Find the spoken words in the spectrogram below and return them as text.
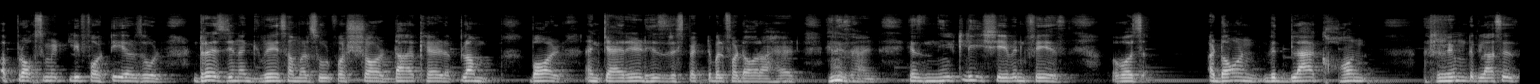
approximately 40 years old, dressed in a grey summer suit, was short, dark haired, plump, bald, and carried his respectable fedora hat in his hand. His neatly shaven face was adorned with black horn rimmed glasses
